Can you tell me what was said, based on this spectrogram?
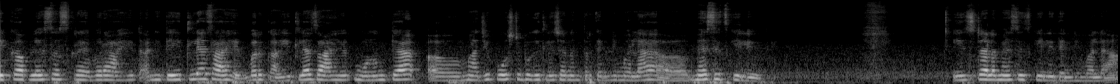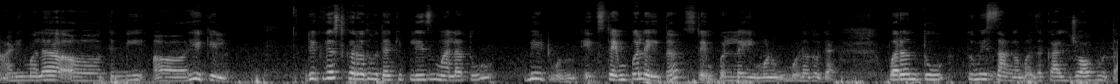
एक आपले सबस्क्रायबर आहेत आणि ते इथल्याच आहेत बरं का. इथल्याच आहेत म्हणून त्या माझी पोस्ट बघितल्याच्या नंतर त्यांनी मला मेसेज केली होती. इन्स्टाला मेसेज केली त्यांनी मला आणि मला त्यांनी हे केलं. रिक्वेस्ट करत होत्या की प्लीज मला तू भेट म्हणून. एक स्टेम्पल आहे इथं स्टेम्पलला ये म्हणून म्हणत होत्या. परंतु तुम्हीच सांगा माझा काल जॉब होता.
